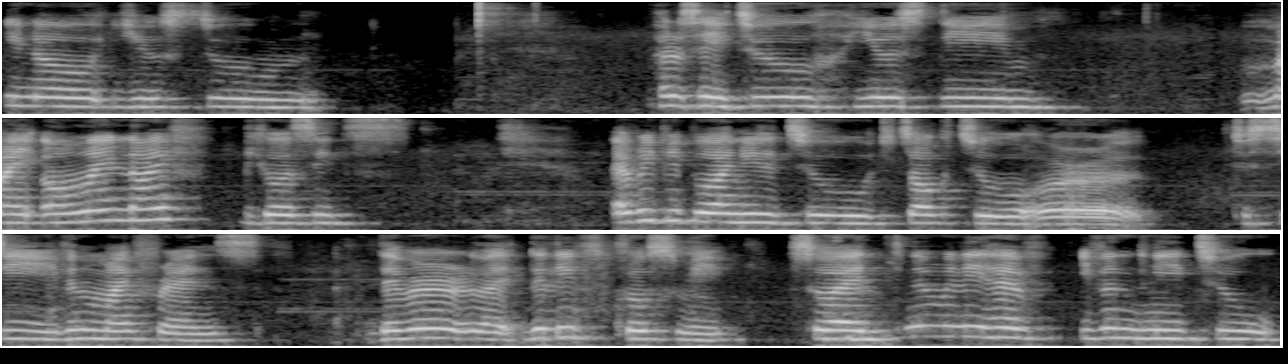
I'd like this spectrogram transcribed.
you know, used to how to say to use the my online life because it's every people I needed to, to talk to or to see, even my friends, they were like they lived close to me, so I didn't really have even the need to,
